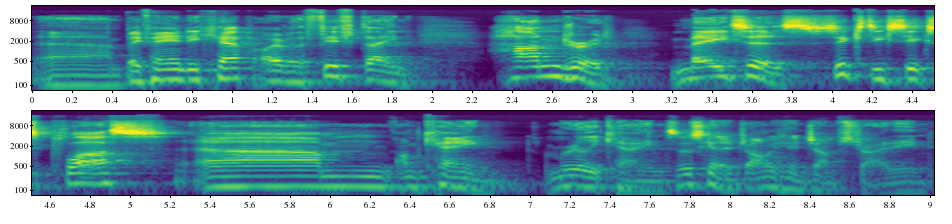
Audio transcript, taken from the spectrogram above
um, beef handicap over the 1500 meters, 66 plus. Um, I'm keen. I'm really keen. So I'm just going to I'm going to jump straight in.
